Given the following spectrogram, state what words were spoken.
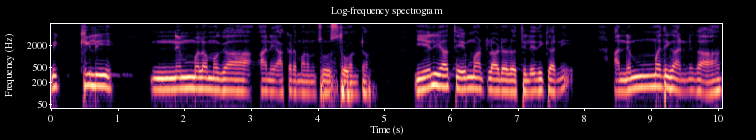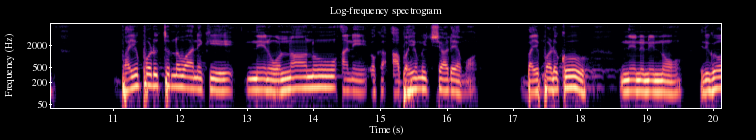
మిక్కిలి నిమ్మలముగా అని అక్కడ మనం చూస్తూ ఉంటాం. ఏలియాతో ఏం మాట్లాడాడో తెలియదు కానీ ఆ నెమ్మదిగా అనగా భయపడుతున్న వానికి నేను ఉన్నాను అని ఒక అభయం ఇచ్చాడేమో భయపడకు నేను నిన్ను ఇదిగో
